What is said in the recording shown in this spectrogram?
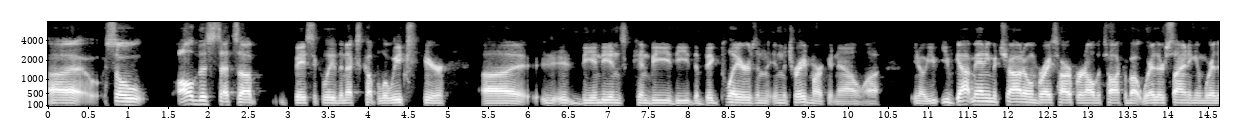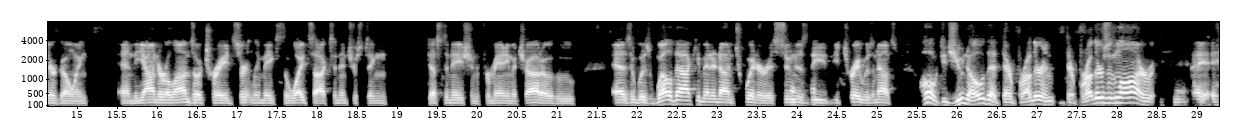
Uh, so all this sets up basically the next couple of weeks here. Uh, the Indians can be the the big players in in the trade market now. You know, you, you've got Manny Machado and Bryce Harper and all the talk about where they're signing and where they're going. And the Yonder Alonso trade certainly makes the White Sox an interesting destination for Manny Machado, who, as it was well documented on Twitter, as soon as the, the trade was announced, oh, did you know that their brother and their brothers-in-law are?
